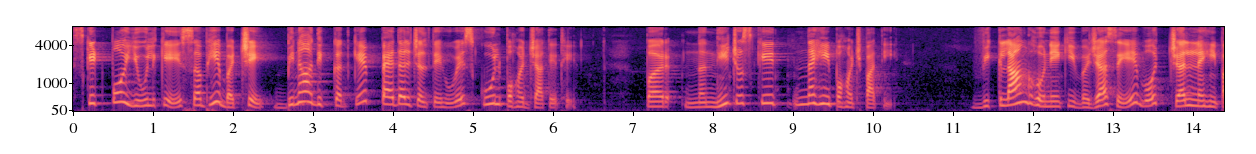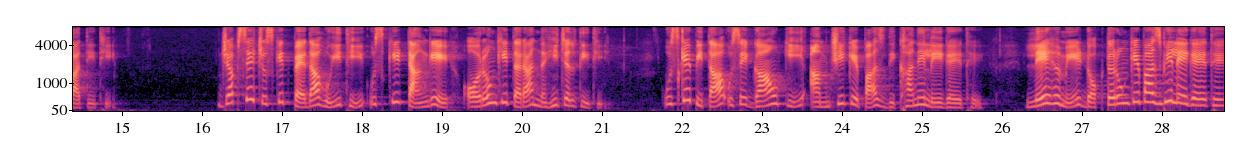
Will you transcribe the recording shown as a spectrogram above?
स्किटपो यूल के सभी बच्चे बिना दिक्कत के पैदल चलते हुए स्कूल पहुँच जाते थे। पर नन्ही चुस्कित नहीं पहुँच पाती। विकलांग होने की वजह से वो चल नहीं पाती थी। जब से चुस्कित पैदा हुई थी, उसकी टांगे औरों की तरह नहीं चलती थी। उसके पिता उसे गाँव की आमची के पास दिखाने ले गए थे। लेह में डॉक्टरों के पास भी ले गए थे,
